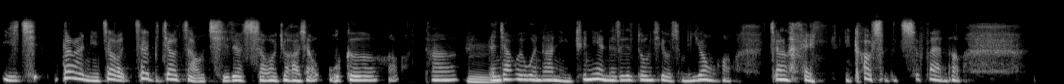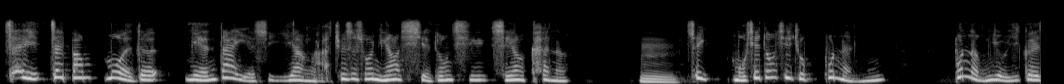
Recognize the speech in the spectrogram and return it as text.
以前，当然你知道，在比较早期的时候，就好像吴哥哈。他，人家会问他：“你去念的这个东西有什么用？哈，将来你靠什么吃饭？哈，在在帮莫尔的年代也是一样啊，就是说你要写东西，谁要看呢？嗯，所以某些东西就不能不能有一个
